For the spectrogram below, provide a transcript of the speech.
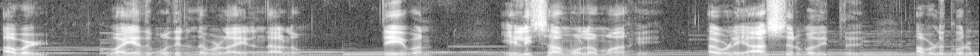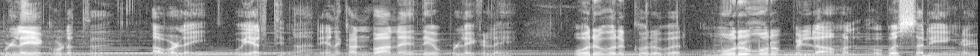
அவள் வயது முதிர்ந்தவளாக இருந்தாலும் தேவன் எலிசா மூலமாக அவளை ஆசிர்வதித்து அவளுக்கு ஒரு பிள்ளையை கொடுத்து அவளை உயர்த்தினார். எனக்கு அன்பான தேவ பிள்ளைகளே ஒருவருக்கொருவர் முறுமுறுப்பில்லாமல் உபசரியுங்கள்.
